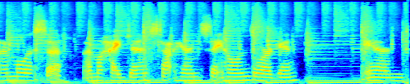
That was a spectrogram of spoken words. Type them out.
I'm Melissa. I'm a hygienist out here in St. Helens, Oregon. And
